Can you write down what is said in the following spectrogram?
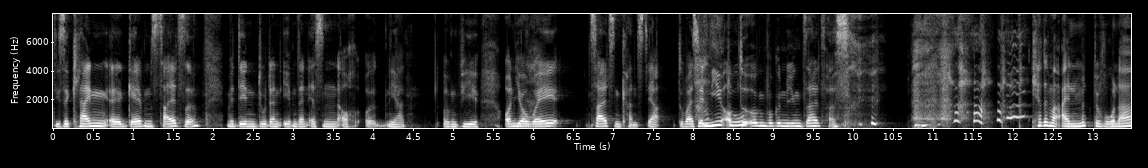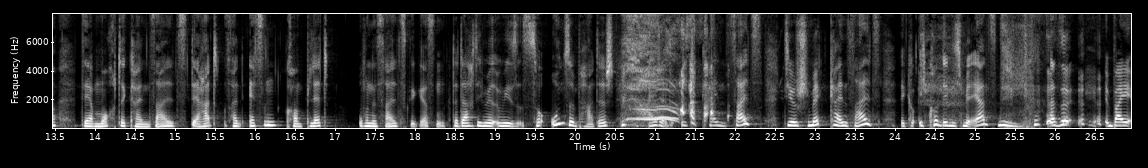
Diese kleinen äh, gelben Salze, mit denen du dann eben dein Essen auch äh, ja irgendwie on your way salzen kannst. Ja, du weißt hast ja nie, ob du irgendwo genügend Salz hast. Ich hatte mal einen Mitbewohner, der mochte kein Salz. Der hat sein Essen komplett ohne Salz gegessen. Da dachte ich mir irgendwie, das ist so unsympathisch. Alter, das ist kein Salz. Dir schmeckt kein Salz. Ich, ich konnte ihn nicht mehr ernst nehmen. Also bei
